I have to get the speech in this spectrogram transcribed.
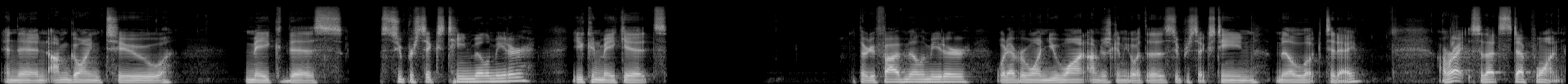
And then I'm going to make this super 16 millimeter. You can make it 35 millimeter whatever one you want. I'm just gonna go with the super 16 mil look today. All right so that's step one.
